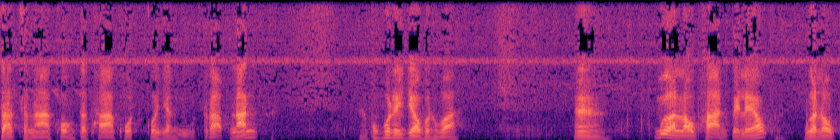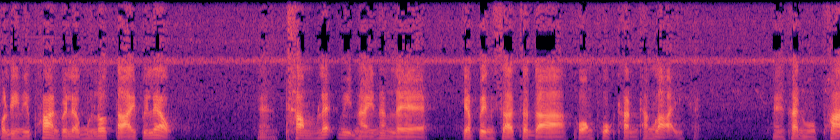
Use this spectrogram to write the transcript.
ศาสนาของตถาคตก็ยังอยู่ตราบนั้นพระพุทธเจ้าพันว่าเมื่อเราผ่านไปแล้ว เมื่อเราปรินิพานไปแล้ว เมื่อเราตายไปแล้วธรรมและวินัยนั่นแหละจะเป็นศาสดาของพวกท่านทั้งหลายขั้นว่าพระ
